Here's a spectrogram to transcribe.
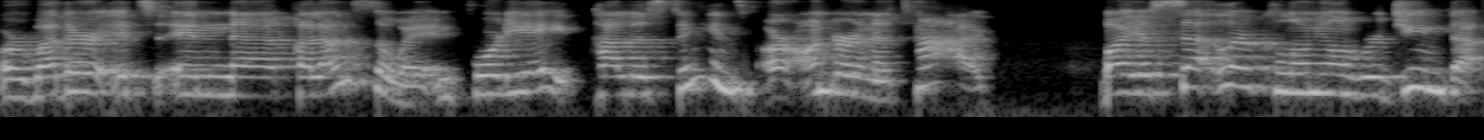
or whether it's in uh, in 48. Palestinians are under an attack by a settler colonial regime that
